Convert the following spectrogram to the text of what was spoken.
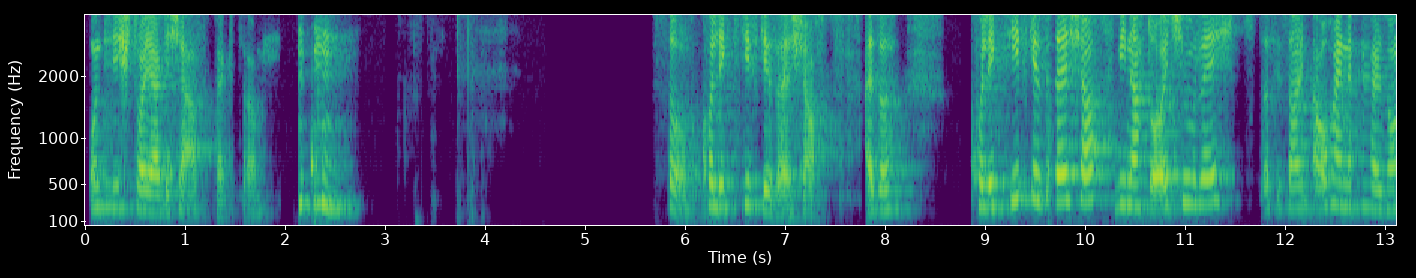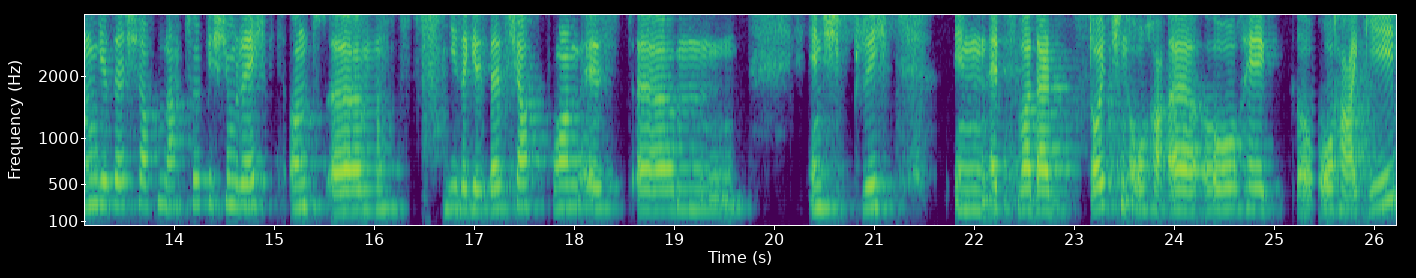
und die steuerlichen Aspekte. So, Kollektivgesellschaft. Also Kollektivgesellschaft wie nach deutschem Recht, das ist auch eine Personengesellschaft nach türkischem Recht und ähm, diese Gesellschaftsform ist, ähm, entspricht in etwa der deutschen OHG. Äh,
